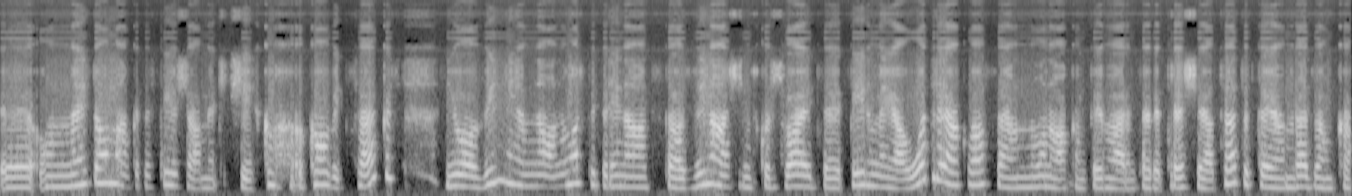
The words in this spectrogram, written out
Un mēs domājam, ka tas tiešām ir šīs covid sekas, jo viņiem nav nostiprinātas tās zināšanas, kuras vajadzēja pirmajā, otrajā klasē, un nonākam, piemēram, tagad trešajā, ceturtajā, un redzam, ka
